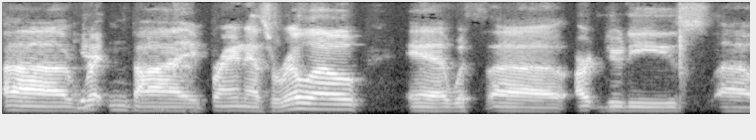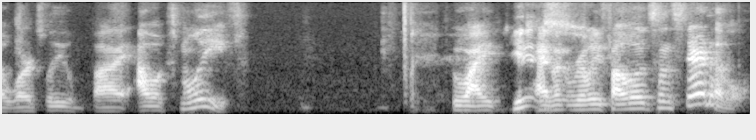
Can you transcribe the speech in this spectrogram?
uh, Yeah. written by Brian Azzarello, uh, with uh, art duties uh, largely by Alex Maleev, who I Yes. haven't really followed since Daredevil.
